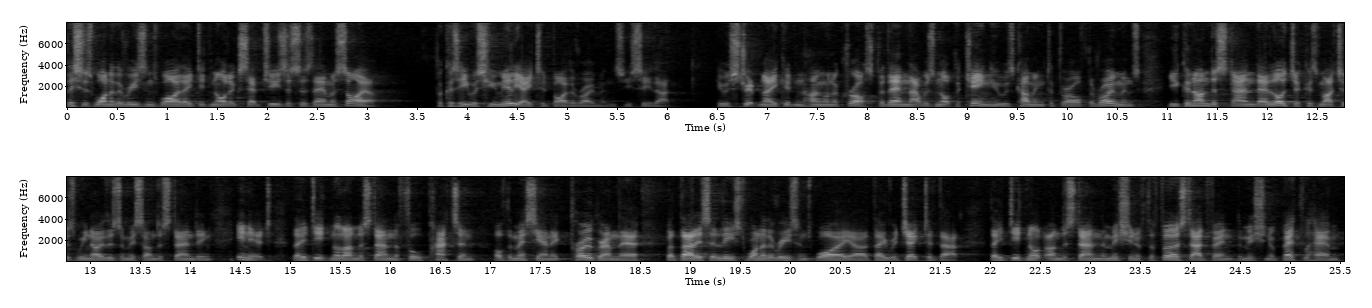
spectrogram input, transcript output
This is one of the reasons why they did not accept Jesus as their Messiah, because he was humiliated by the Romans. You see that. He was stripped naked and hung on a cross. For them, that was not the king who was coming to throw off the Romans. You can understand their logic as much as we know there's a misunderstanding in it. They did not understand the full pattern of the messianic program there, but that is at least one of the reasons why uh, they rejected that. They did not understand the mission of the first advent, the mission of Bethlehem,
